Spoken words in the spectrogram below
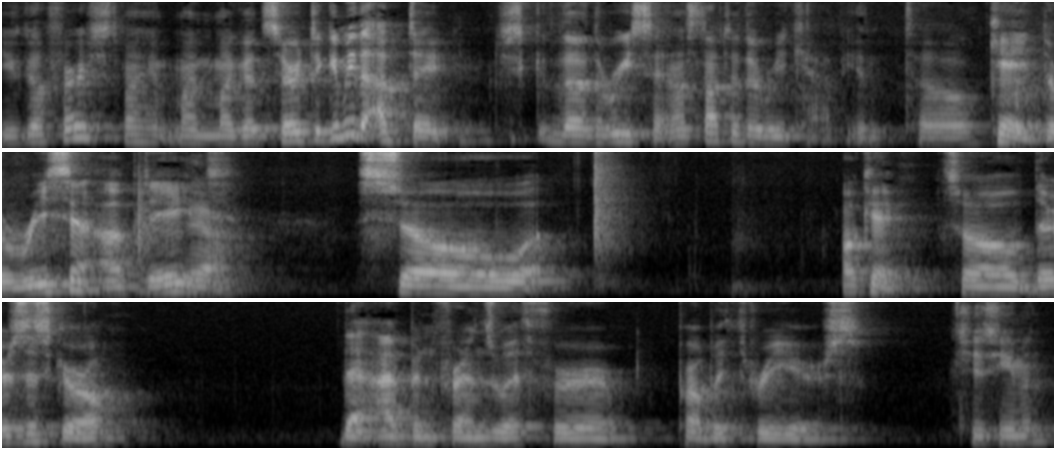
You go first, my, my, my good sir. To give me the update, just the the recent. Let's not do the recap until Okay, the recent update. yeah. So, okay, so there's this girl that I've been friends with for probably three years. She's human.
